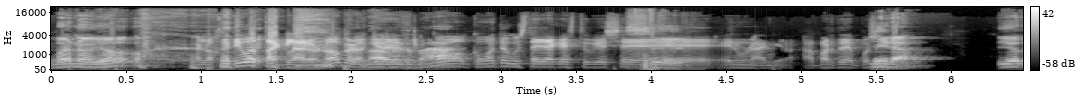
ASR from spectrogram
bueno, yo. El objetivo está claro, ¿no? Pero ¿cómo, te gustaría que estuviese en un año? Aparte de Mira, yo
